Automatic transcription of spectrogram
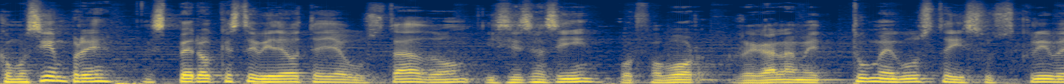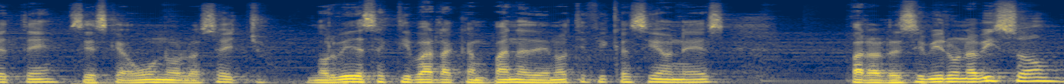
Como siempre, espero que este video te haya gustado y si es así, por favor, regálame tu me gusta y suscríbete si es que aún no lo has hecho. No olvides activar la campana de notificaciones para recibir un aviso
